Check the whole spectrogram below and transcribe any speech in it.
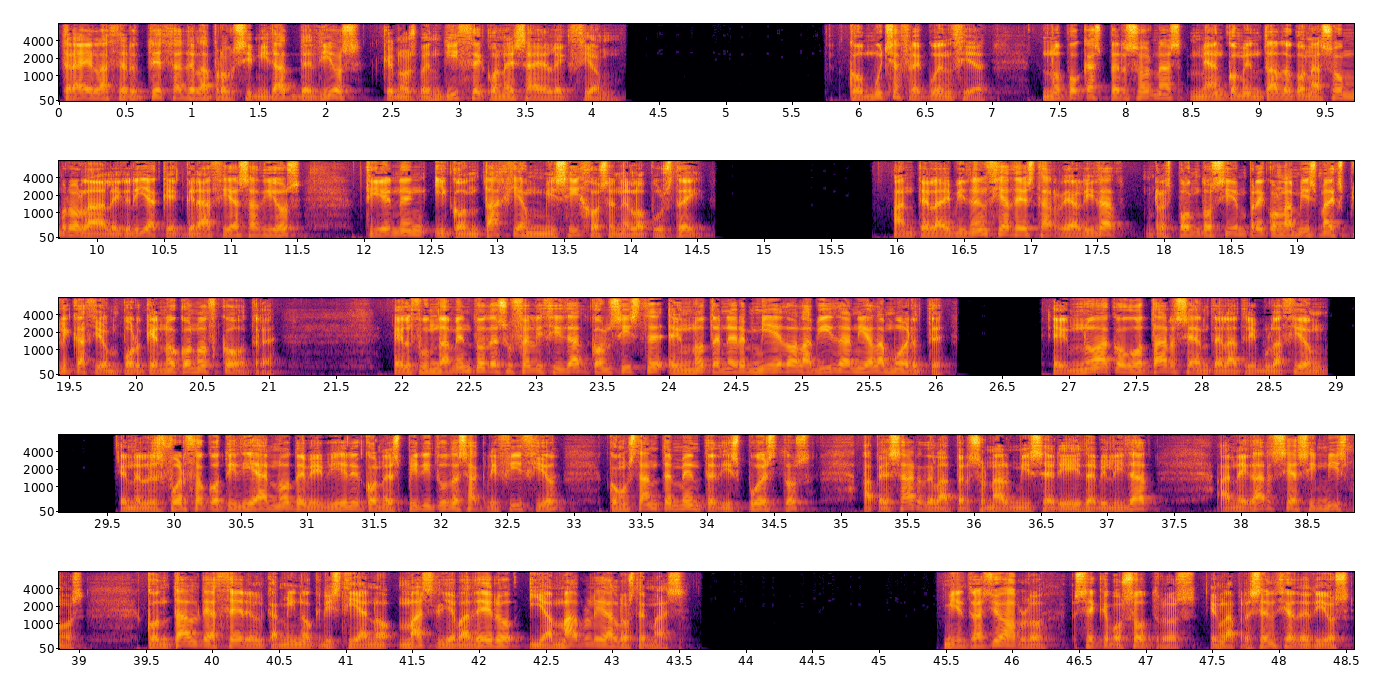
trae la certeza de la proximidad de Dios que nos bendice con esa elección. Con mucha frecuencia, no pocas personas me han comentado con asombro la alegría que, gracias a Dios, tienen y contagian mis hijos en el Opus Dei. Ante la evidencia de esta realidad, respondo siempre con la misma explicación, porque no conozco otra. El fundamento de su felicidad consiste en no tener miedo a la vida ni a la muerte, en no acogotarse ante la tribulación, en el esfuerzo cotidiano de vivir con espíritu de sacrificio, constantemente dispuestos, a pesar de la personal miseria y debilidad, a negarse a sí mismos, con tal de hacer el camino cristiano más llevadero y amable a los demás. Mientras yo hablo, sé que vosotros, en la presencia de Dios,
